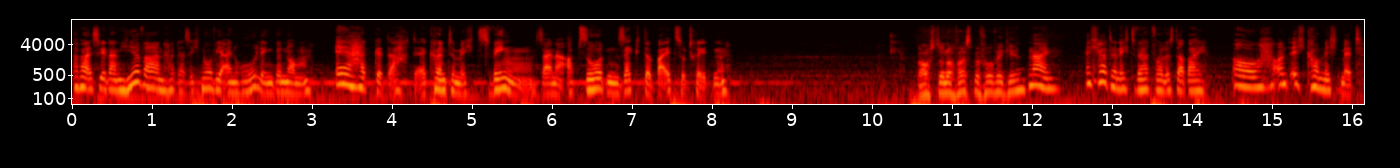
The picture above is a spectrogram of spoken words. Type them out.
Aber als wir dann hier waren, hat er sich nur wie ein Rohling benommen. Er hat gedacht, er könnte mich zwingen, seiner absurden Sekte beizutreten. Brauchst du noch was, bevor wir gehen? Nein, ich hatte nichts Wertvolles dabei. Oh, und ich komme nicht mit.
